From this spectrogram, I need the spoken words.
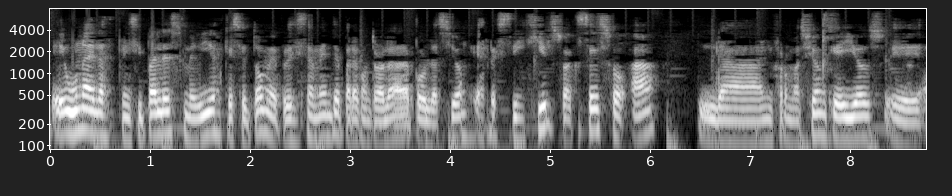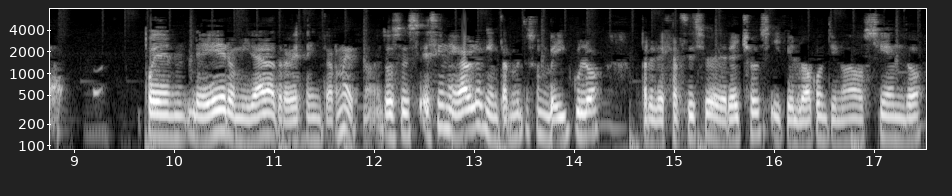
eh, una de las principales medidas que se tome precisamente para controlar a la población es restringir su acceso a la información que ellos eh, pueden leer o mirar a través de Internet. Entonces es innegable que Internet es un vehículo para el ejercicio de derechos y que lo ha continuado siendo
